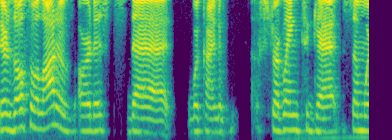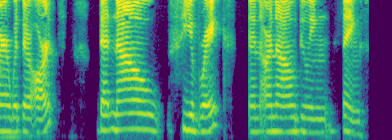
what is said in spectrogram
there's also a lot of artists that were kind of struggling to get somewhere with their art that now see a break and are now doing things.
